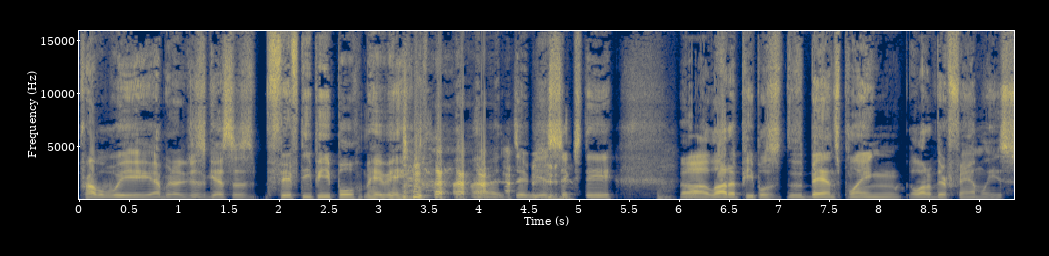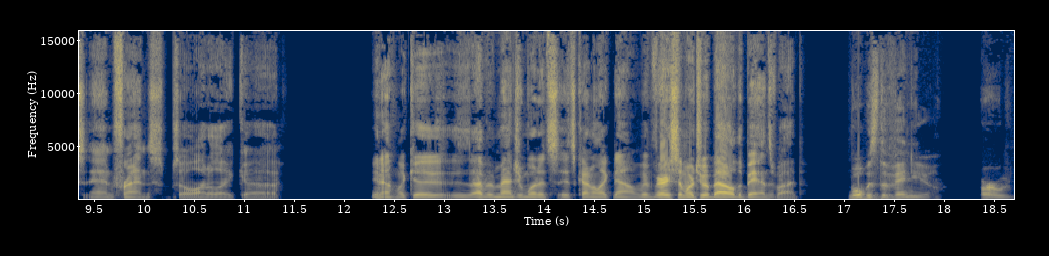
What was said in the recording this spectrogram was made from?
probably I'm gonna just guess as 50 people, maybe uh, maybe a 60. Uh, a lot of people's the band's playing a lot of their families and friends, so a lot of like uh, you know, like a, uh, I've imagined what it's it's kind of like now, but very similar to a Battle of the Bands vibe. What was the venue, or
